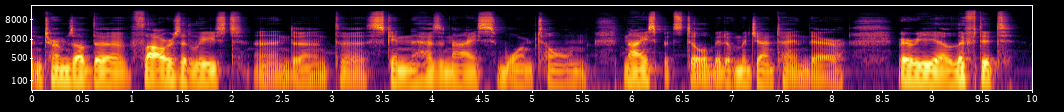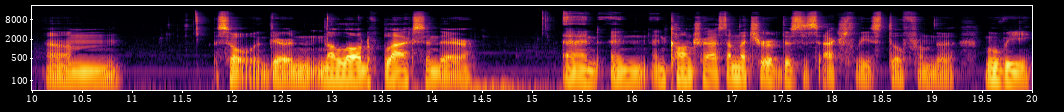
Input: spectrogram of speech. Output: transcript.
in terms of the flowers at least, and uh, the skin has a nice warm tone, nice but still a bit of magenta in there, very uh, lifted. Um, so there are not a lot of blacks in there and in in contrast. I'm not sure if this is actually still from the movie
